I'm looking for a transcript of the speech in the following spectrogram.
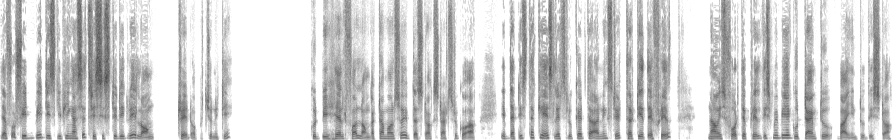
Therefore, Fitbit is giving us a 360 degree long trade opportunity. Could be held for longer term also if the stock starts to go up. If that is the case, let's look at the earnings date 30th April. Now is 4th April. This may be a good time to buy into this stock.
